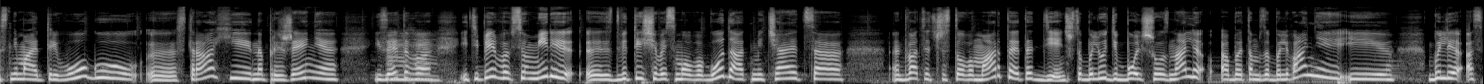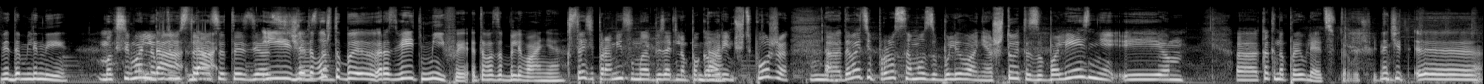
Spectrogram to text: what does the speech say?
снимает тревогу, э, страхи, напряжение из-за угу. этого. И теперь во всем мире э, с 2008 года отмечается 26 марта этот день, чтобы люди больше узнали об этом заболевании и были осведомлены. Максимально да, будем стараться да. это сделать. И сейчас, для того, да. чтобы развеять мифы этого заболевания. Кстати, про мифы мы обязательно поговорим да. чуть позже. Да. А, давайте про само заболевание. Что это за болезнь и как она проявляется в первую очередь? Значит, э,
